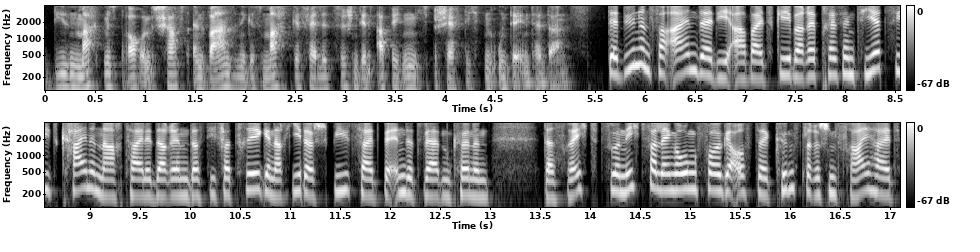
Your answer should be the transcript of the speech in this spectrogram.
diesen Machtmissbrauch und schafft ein wahnsinniges Machtgefälle zwischen den abhängig Beschäftigten und der Intendanz. Der Bühnenverein, der die Arbeitgeber repräsentiert, sieht keine Nachteile darin, dass die Verträge nach jeder Spielzeit beendet werden können. Das Recht zur Nichtverlängerung folge aus der künstlerischen Freiheit,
